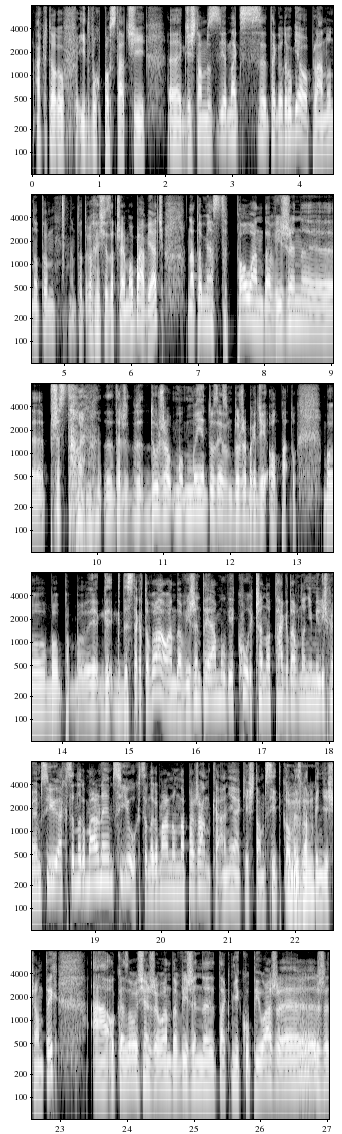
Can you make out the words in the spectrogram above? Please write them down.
aktorów i dwóch postaci e, gdzieś tam z, jednak z tego drugiego planu, no to, to trochę się zacząłem obawiać. Natomiast po WandaVision przestałem, znaczy dużo, mój entuzjazm dużo bardziej opadł, bo, bo, gdy startowała WandaVision, to ja mówię, kurczę, no tak dawno nie mieliśmy MCU, ja chcę normalne MCU, chcę normalną naparzankę, a nie jakieś tam sitcomy mm -hmm. z lat 50., mhm. a okazało się, że WandaVision tak mnie kupiła, że, że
